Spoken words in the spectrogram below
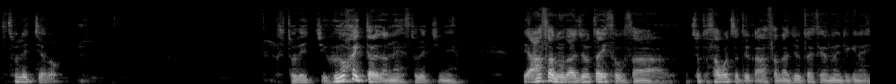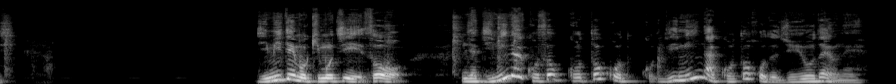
ストレッチやろう。ストレッチ。風呂入ったらだね、ストレッチね。で、朝のラジオ体操さ、ちょっとサボっちゃってるから朝ラジオ体操やらないといけないし。地味でも気持ちいい。そう。じゃ地味なこそ、ことこ、地味なことほど重要だよね。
